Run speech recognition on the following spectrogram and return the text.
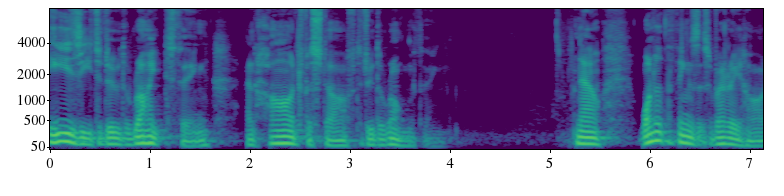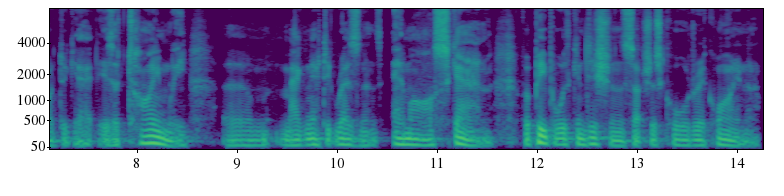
easy to do the right thing and hard for staff to do the wrong thing. Now one of the things that's very hard to get is a timely um, magnetic resonance MR scan for people with conditions such as cauda equina.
